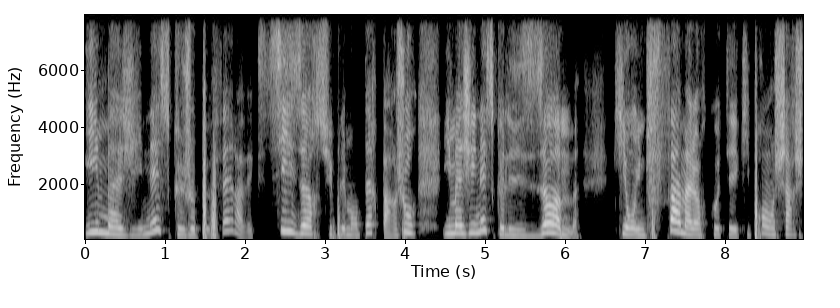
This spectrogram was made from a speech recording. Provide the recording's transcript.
Imaginez ce que je peux faire avec six heures supplémentaires par jour. Imaginez ce que les hommes qui ont une femme à leur côté, qui prend en charge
